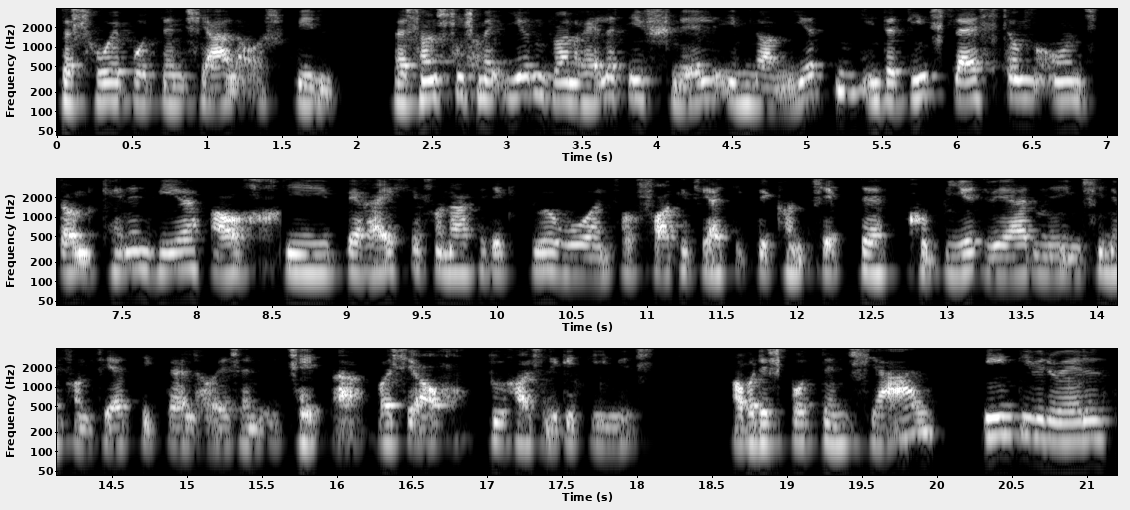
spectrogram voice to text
das hohe Potenzial ausspielen. weil sonst ist man irgendwann relativ schnell im Normierten, in der Dienstleistung und dann kennen wir auch die Bereiche von Architektur, wo einfach vorgefertigte Konzepte kopiert werden im Sinne von Fertigteilhäusern etc., was ja auch durchaus legitim ist. Aber das Potenzial, individuell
